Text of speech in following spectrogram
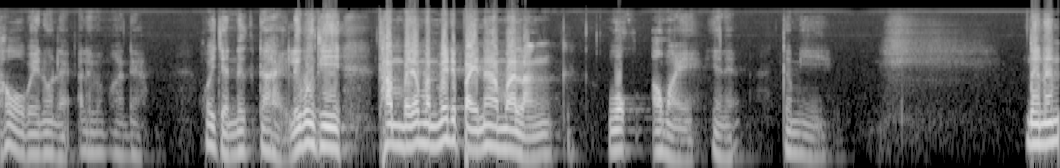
เท่าๆไปนู่นแหละ อะไรประมาณเนี้ยค่อยจะนึกได้ หรือบางทีทำไปแล้วมันไม่ได้ไปหน้ามาหลัง วกเอาใหม่อย่างเนี้ยก็มี ดังนั้น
